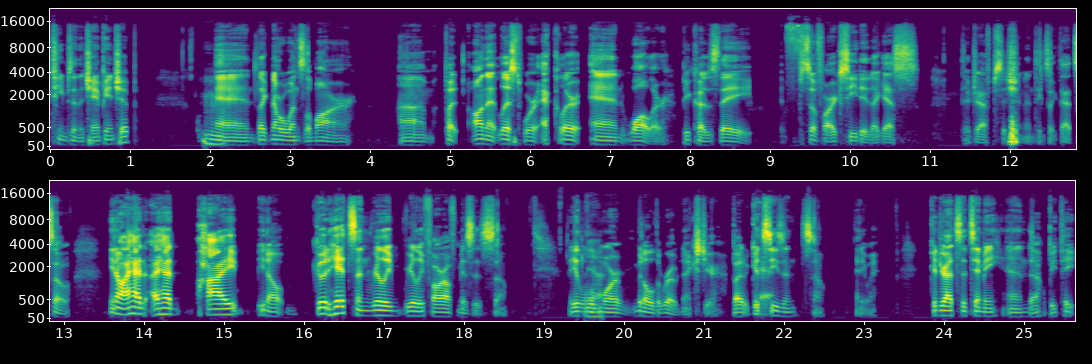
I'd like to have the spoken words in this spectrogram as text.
teams in the championship, Mhm. and like number one's Lamar, um, but on that list were Ekeler and Waller because they so far exceeded, I guess, their draft position and things like that. So, you know, I had I had high, you know, good hits and really really far off misses. So, I need a little Yeah. more middle of the road next year, but a good Yeah. season. So, anyway, congrats to Timmy, and uh, hope he take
